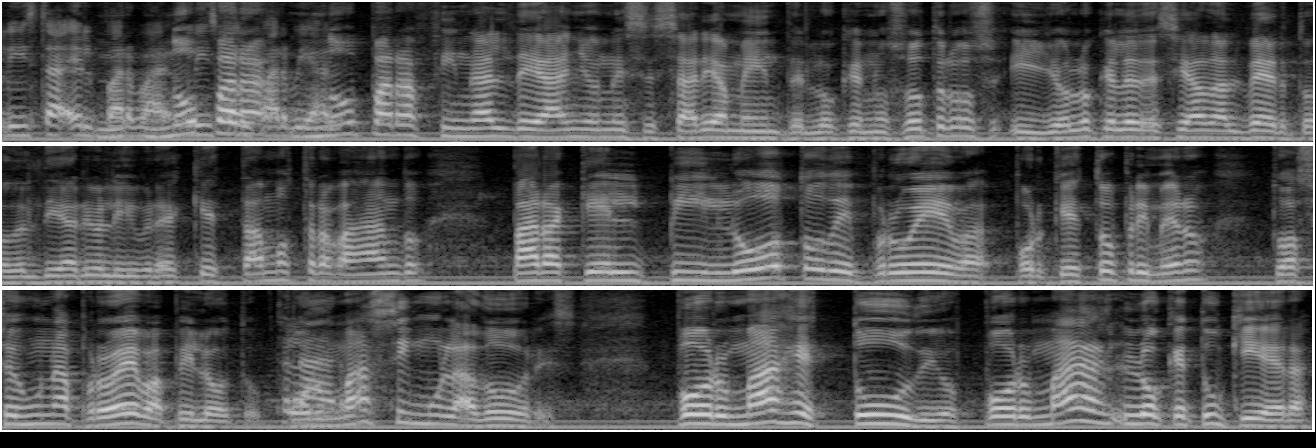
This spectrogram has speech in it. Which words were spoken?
lista el par no para, No para final de año necesariamente. Lo que nosotros, y yo lo que le decía a Alberto del Diario Libre, es que estamos trabajando para que el piloto de prueba, porque esto primero tú haces una prueba piloto, por más simuladores, por más estudios, por más lo que tú quieras,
